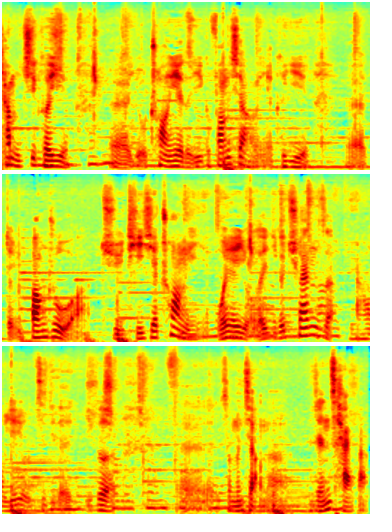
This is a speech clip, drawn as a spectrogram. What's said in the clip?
他们既可以，呃，有创业的一个方向，也可以，呃，等于帮助我去提一些创意。我也有了一个圈子，然后也有自己的一个，呃，怎么讲呢？人才吧，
